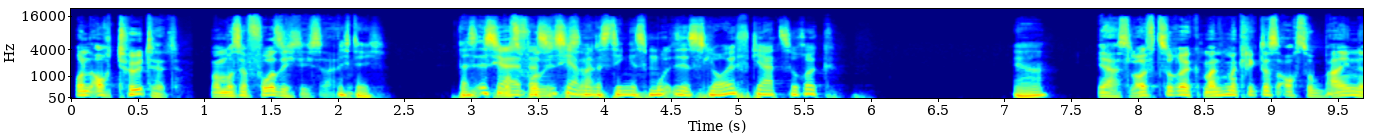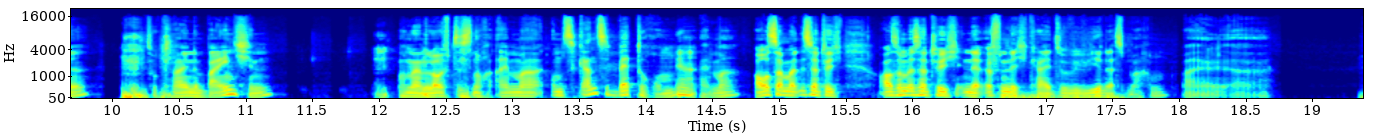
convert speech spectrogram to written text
und auch tötet. Man muss ja vorsichtig sein. Richtig. Das ist ja, das ist ja sein. das Ding, es, es läuft ja zurück. Ja. Ja, es läuft zurück. Manchmal kriegt das auch so Beine, so kleine Beinchen. Und dann läuft es noch einmal ums ganze Bett rum. Ja. Einmal. Außer man ist natürlich, außer man ist natürlich in der Öffentlichkeit, so wie wir das machen, weil äh,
